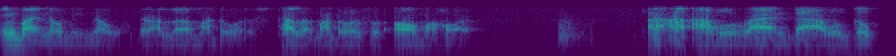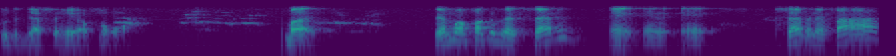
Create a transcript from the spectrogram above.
Anybody know me know that I love my daughters. I love my daughters with all my heart. I I, I will ride and die. I will go through the depths of hell for them. But them motherfuckers at seven and and and seven and five,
